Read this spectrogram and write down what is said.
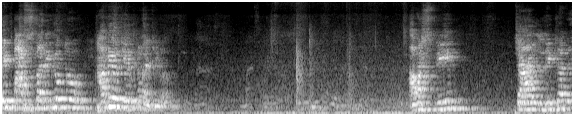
এই পাঁচ তারিখেও তো আমিও জেলখানায় ছিলাম। আমার স্ত্রী চার লিটারে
